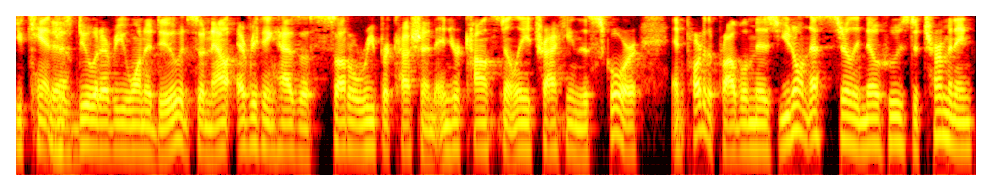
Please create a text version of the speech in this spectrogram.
you can't yeah. just do whatever you want to do. And so now everything has a subtle repercussion and you're constantly tracking the score. And part of the problem is you don't necessarily know who's determining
